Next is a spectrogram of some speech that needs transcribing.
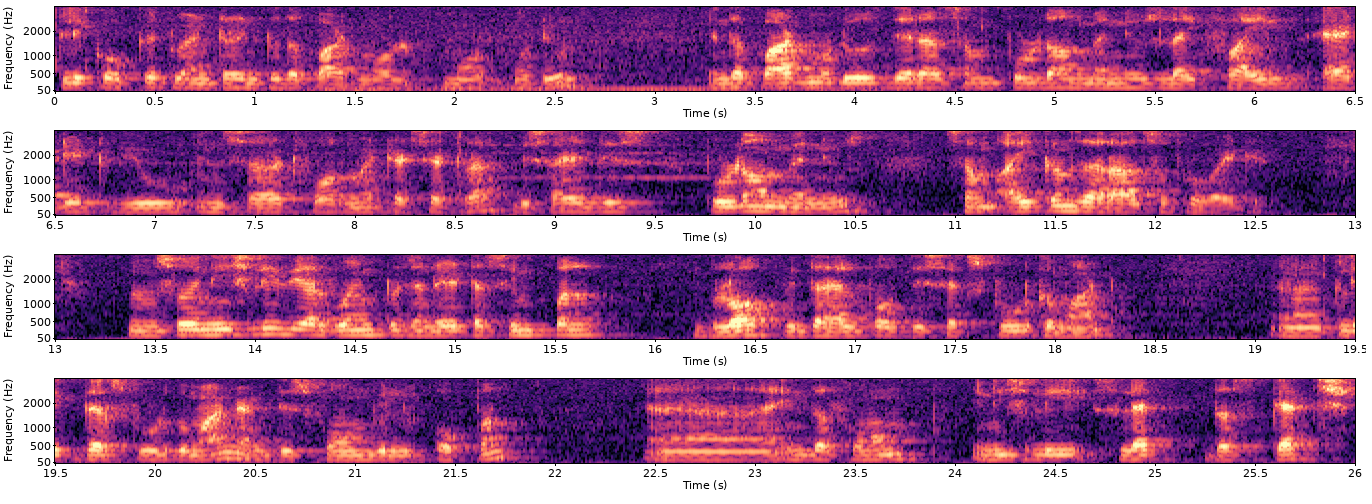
Click OK to enter into the part mod mod module. In the part modules, there are some pull down menus like file, edit, view, insert, format, etc. Besides these pull down menus some icons are also provided. Um, so initially we are going to generate a simple block with the help of this extrude command. Uh, click the extrude command and this form will open. Uh, in the form initially select the sketch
